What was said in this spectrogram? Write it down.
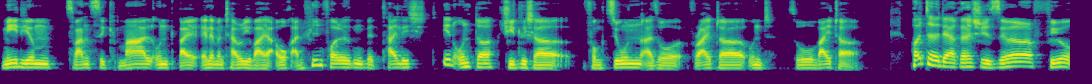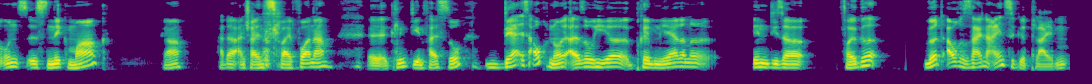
Medium 20 Mal und bei Elementary war er auch an vielen Folgen beteiligt in unterschiedlicher Funktionen, also Writer und so weiter. Heute der Regisseur für uns ist Nick Mark. Ja, hat er anscheinend zwei Vornamen. Äh, klingt jedenfalls so. Der ist auch neu, also hier Premiere in dieser Folge. Wird auch seine einzige bleiben.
